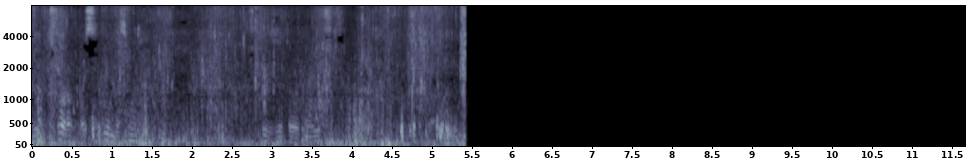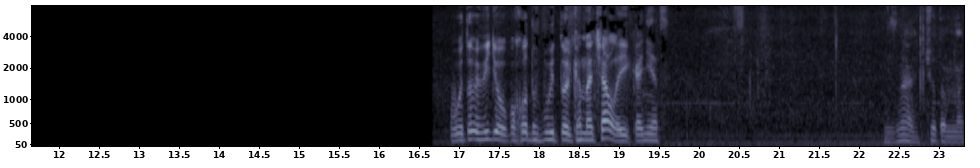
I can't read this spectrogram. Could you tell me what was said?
Минут 40 посидим, посмотрим, что из этого получится. У этого видео, походу, будет только начало и конец. Не знаю, что там на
